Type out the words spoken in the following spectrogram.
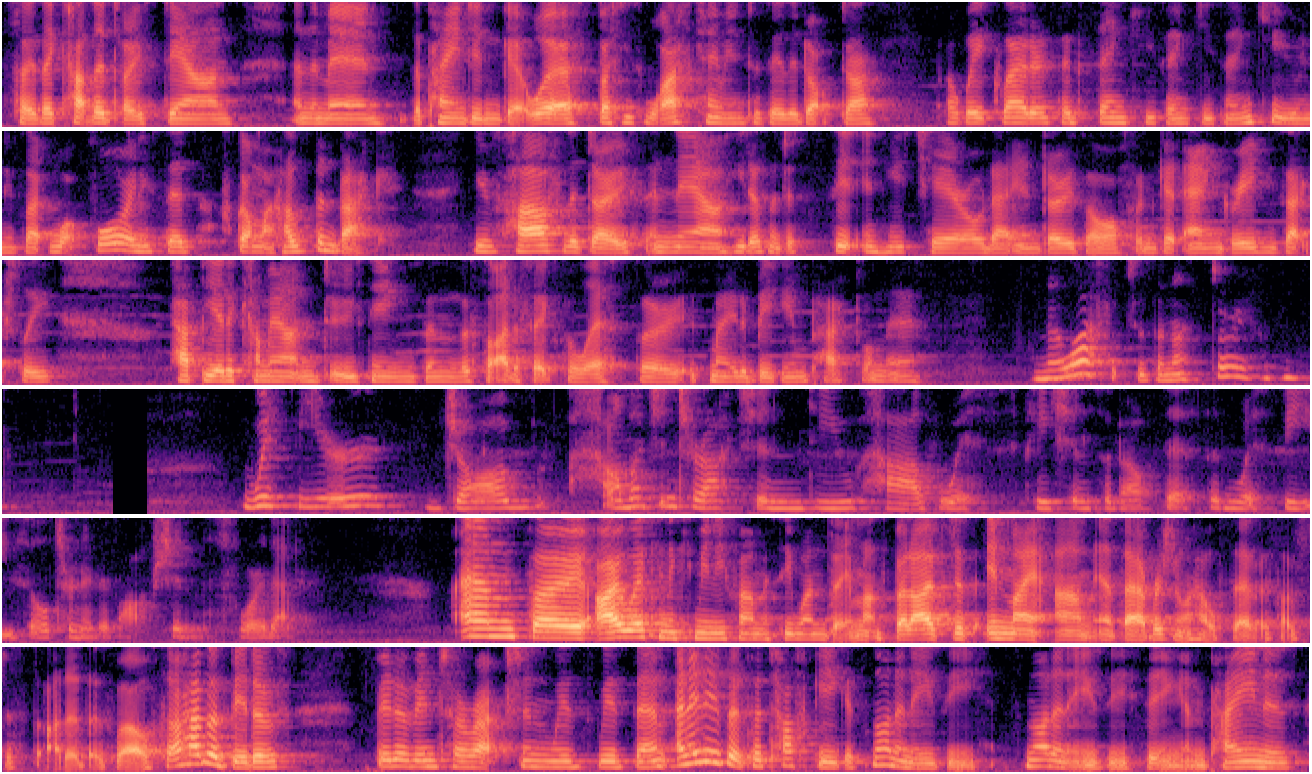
So they cut the dose down, and the man, the pain didn't get worse, but his wife came in to see the doctor a week later and said, Thank you, thank you, thank you. And he's like, What for? And he said, I've got my husband back. You've half the dose, and now he doesn't just sit in his chair all day and doze off and get angry. He's actually happier to come out and do things, and the side effects are less. So it made a big impact on their on their life, which is a nice story, I think. With your job, how much interaction do you have with patients about this and with these alternative options for them? Um, so I work in a community pharmacy one day a month, but I've just in my um, at the Aboriginal Health Service, I've just started as well. So I have a bit of bit of interaction with with them, and it is it's a tough gig. It's not an easy it's not an easy thing, and pain is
